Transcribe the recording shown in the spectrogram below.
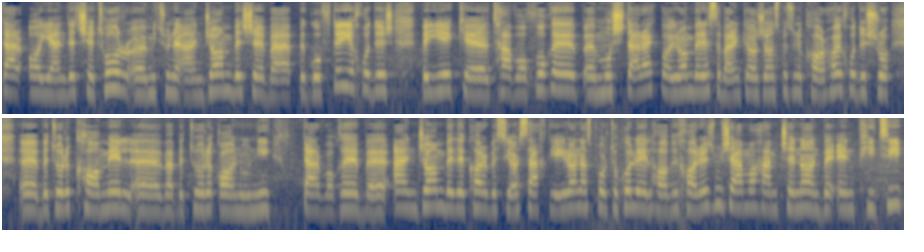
در آینده چطور می‌تونه انجام بشه و به گفته خودش به یک توافق مشترک با ایران برسه. برای اینکه آژانس بتونه کارهای خودش رو به طور کامل و به طور قانونی در واقع انجام بده کار بسیار سختی ایران از پروتکل الحاقی خارج میشه اما همچنان به NPT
